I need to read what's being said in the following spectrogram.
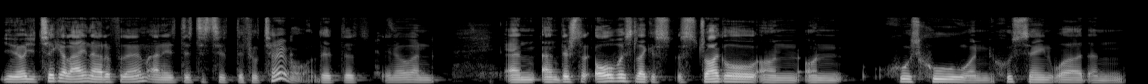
You know, you take a line out of them and it's just, they feel terrible. That, that, you know, and, and, and there's always like a, a struggle on, on who's who and who's saying what. And,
